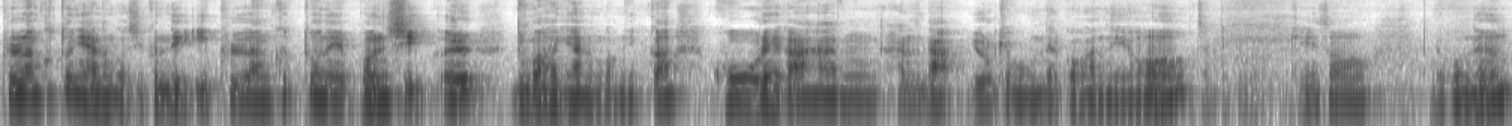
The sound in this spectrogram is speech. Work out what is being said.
플랑크톤이 하는 거지. 근데 이 플랑크톤의 번식을 누가 하게 하는 겁니까? 고래가 한, 한다. 이렇게 보면 될 것 같네요. 자, 이렇게 해서 요거는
